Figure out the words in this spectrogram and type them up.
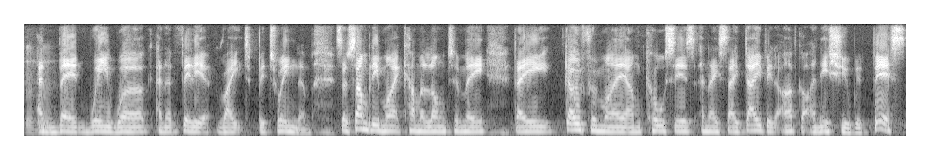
Mm-hmm. and then we work an affiliate rate between them. So somebody might come along to me, they go through my um, courses, and they say, David, I've got an issue with this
